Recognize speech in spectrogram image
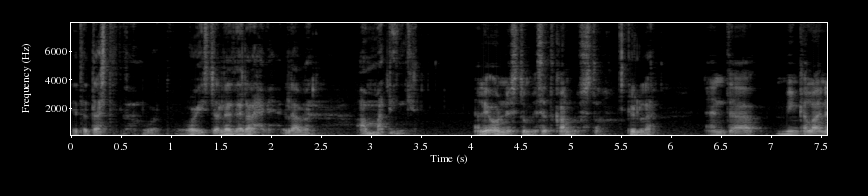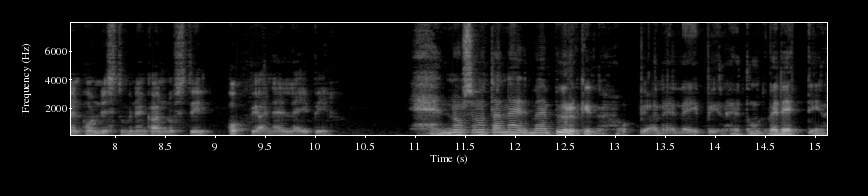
että tästä voi itselleen tehdä elämän ammatinkin. Eli onnistumiset kannustaa? Kyllä. Entä minkälainen onnistuminen kannusti oppiaineen leipiin? No sanotaan näin, että mä en pyrkinyt oppiaineen leipiin, että mut vedettiin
